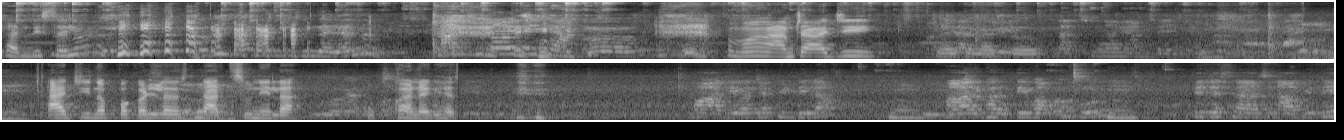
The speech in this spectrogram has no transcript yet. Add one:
छान दिसतो. ना? हो. मग आमच्या आजी. काय. आजीनं पकडलं नाच सुनेला उखाणं घ्या हार घालते वापरून त्याच्या नाव घेते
